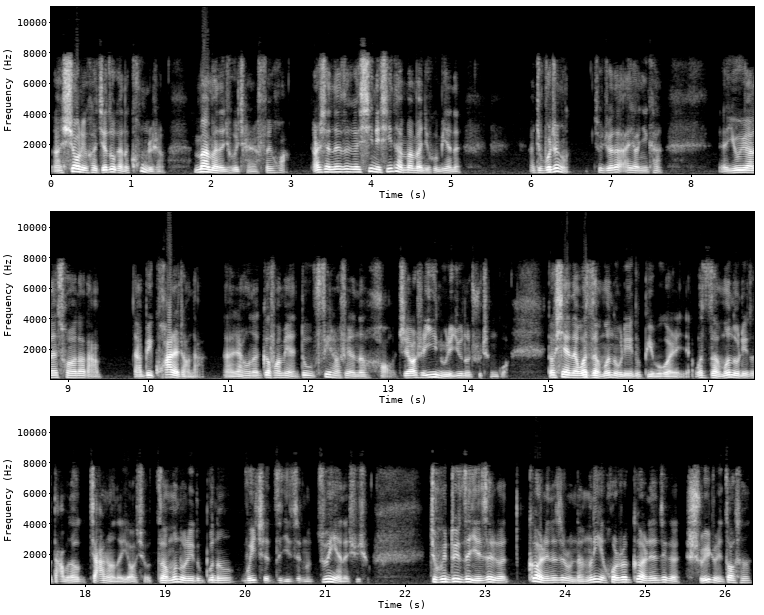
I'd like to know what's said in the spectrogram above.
啊，效率和节奏感的控制上，慢慢的就会产生分化。而且呢，这个心理心态慢慢就会变得啊就不正了，就觉得哎呀，你看，由原来从小到大啊被夸着长大啊，然后呢各方面都非常非常的好，只要是一努力就能出成果，到现在我怎么努力都比不过人家，我怎么努力都达不到家长的要求，怎么努力都不能维持自己这种尊严的需求，就会对自己这个个人的这种能力或者说个人的这个水准造成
